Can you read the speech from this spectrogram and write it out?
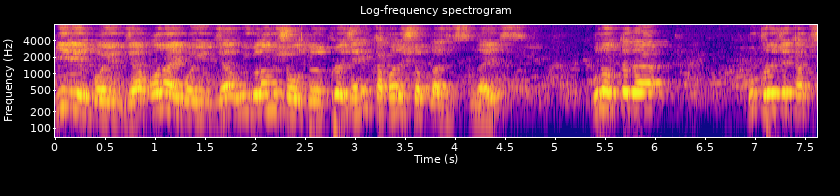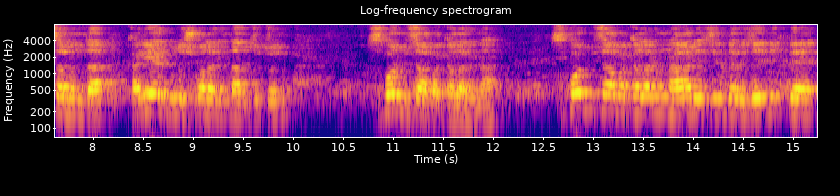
bir yıl boyunca, 10 ay boyunca uygulamış olduğu projenin kapanış toplantısındayız. Bu noktada bu proje kapsamında kariyer buluşmalarından tutun, spor müsabakalarına, spor müsabakalarının haricinde özellikle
